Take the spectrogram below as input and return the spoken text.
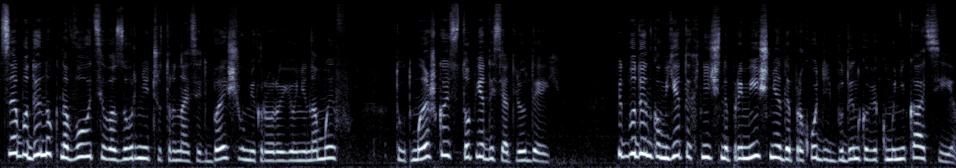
Це будинок на вулиці Лазурній, 14Б, що у мікрорайоні Намив. Тут мешкають 150 людей. Під будинком є технічне приміщення, де проходять будинкові комунікації.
